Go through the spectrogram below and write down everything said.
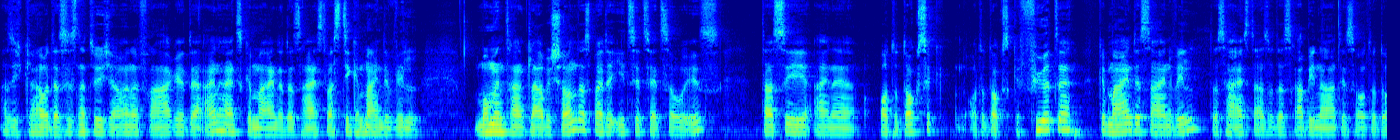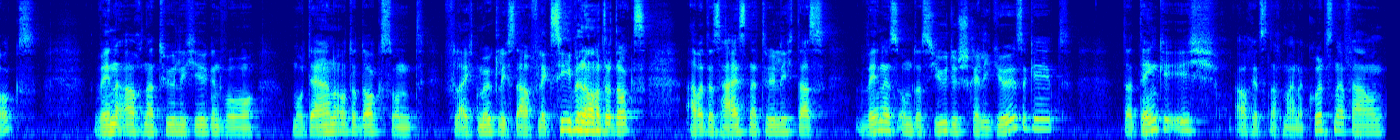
Also ich glaube, das ist natürlich auch eine Frage der Einheitsgemeinde, das heißt, was die Gemeinde will. Momentan glaube ich schon, dass bei der ICZ so ist, dass sie eine orthodoxe, orthodox geführte Gemeinde sein will. Das heißt also, das Rabbinat ist orthodox, wenn auch natürlich irgendwo modern orthodox und vielleicht möglichst auch flexibel orthodox. Aber das heißt natürlich, dass wenn es um das jüdisch-religiöse geht, da denke ich, auch jetzt nach meiner kurzen Erfahrung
